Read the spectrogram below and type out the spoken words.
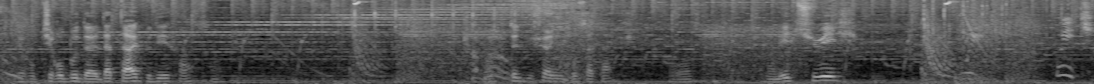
Des petits robots d'a- d'attaque, de défense. On va peut-être lui faire une grosse attaque. On va les tuer. Quick.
